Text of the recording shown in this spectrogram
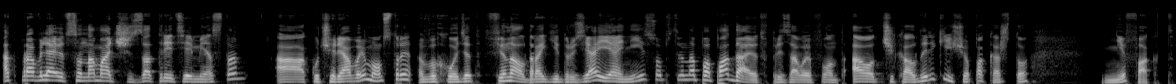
отправляются на матч за третье место. А кучерявые монстры выходят в финал, дорогие друзья. И они, собственно, попадают в призовой фонд. А вот чекалдырики еще пока что не факт.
